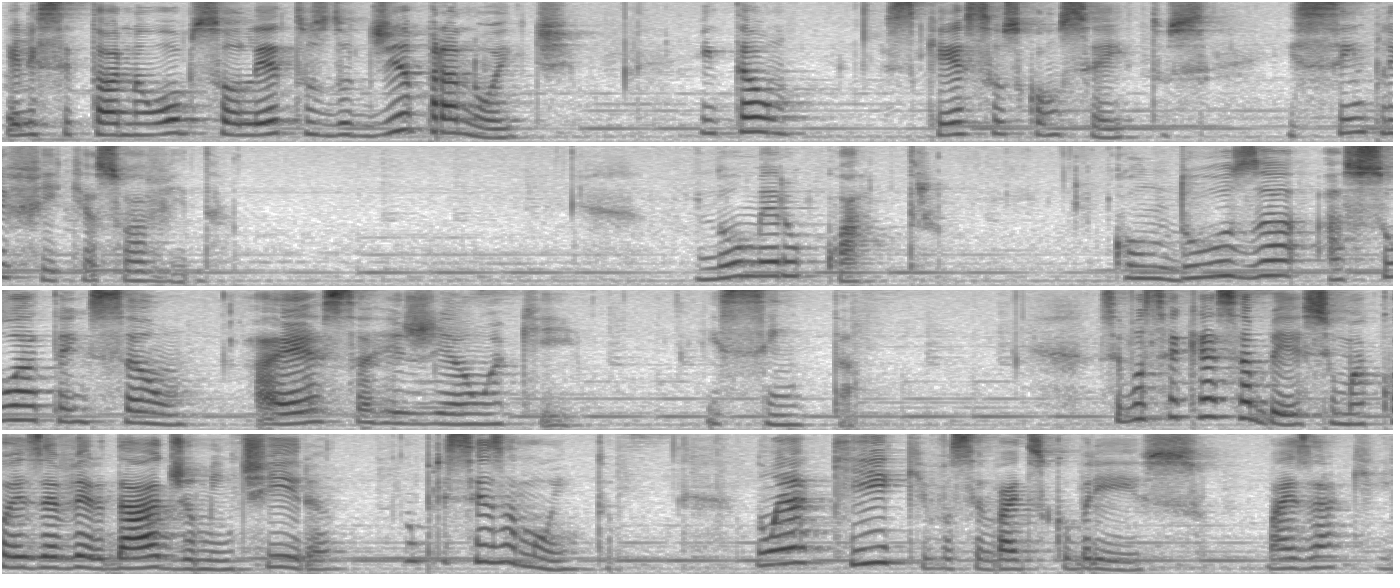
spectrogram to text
eles se tornam obsoletos do dia para a noite. Então, esqueça os conceitos e simplifique a sua vida. Número 4 conduza a sua atenção a essa região aqui e sinta. Se você quer saber se uma coisa é verdade ou mentira, não precisa muito. Não é aqui que você vai descobrir isso, mas aqui.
